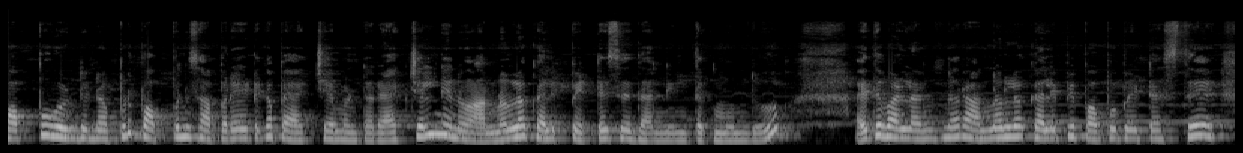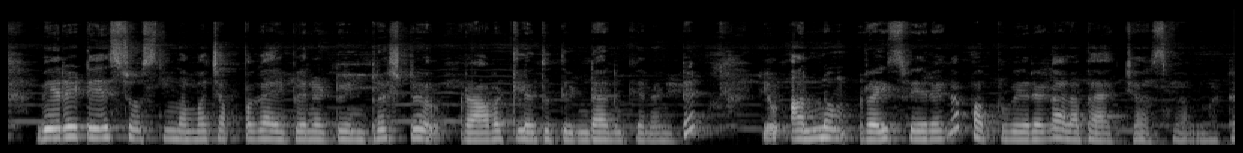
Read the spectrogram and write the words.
పప్పు వండినప్పుడు పప్పుని సపరేట్గా ప్యాక్ చేయమంటారు. యాక్చువల్లీ నేను అన్నంలో కలిపి పెట్టేసేదాన్ని ఇంతకు ముందు. అయితే వాళ్ళు అంటున్నారు అన్నంలో కలిపి పప్పు పెట్టేస్తే వేరే టేస్ట్ వస్తుందమ్మా చప్పగా అయిపోయినట్టు ఇంట్రెస్ట్ రావట్లేదు తినడానికి అని అంటే అన్నం రైస్ వేరేగా పప్పు వేరేగా అలా ప్యాక్ చేస్తున్నాను అనమాట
